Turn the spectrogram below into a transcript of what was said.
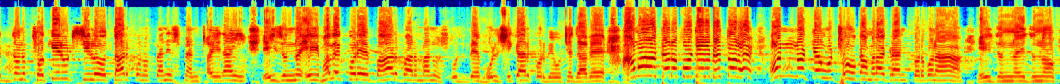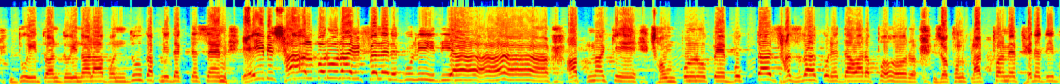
একজন ফকির উঠছিল, তার কোনো প্যানিশমেন্ট হয় নাই। এই জন্য এইভাবে করে বারবার মানুষ উঠবে, ভুল স্বীকার করবে, উঠে যাবে। আমাদের বগের ভিতরে অন্য কেউ উঠুক, আমরা গ্রান্ট করব না। এই জন্য এই জন্য দুই টন দুই নলা বন্দুক আপনি দেখতেছেন। এই বিশাল বড় রাইফেলের গুলি দিয়া আপনাকে সম্পূর্ণরূপে বুকটা করে দেওয়ার পর যখন প্ল্যাটফর্মে ফেলে দিব,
